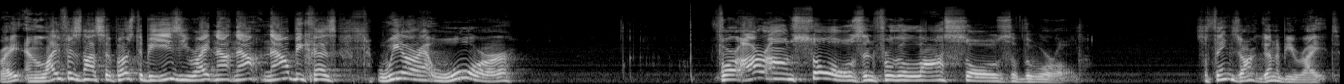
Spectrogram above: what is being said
Right? And life is not supposed to be easy right now, now, now because we are at war for our own souls and for the lost souls of the world. So things aren't going to be right.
